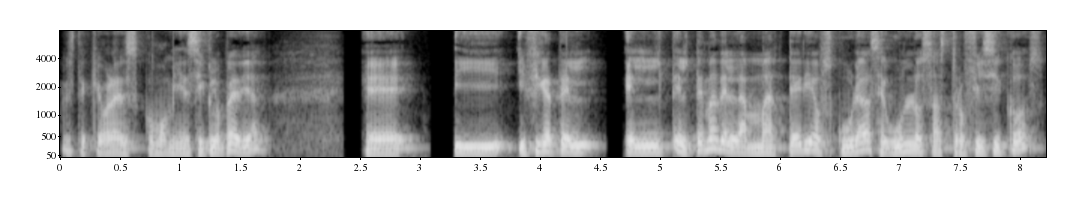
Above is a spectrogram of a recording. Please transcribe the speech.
este, que ahora es como mi enciclopedia. Eh, y, y, fíjate, el, tema de la materia oscura, según los astrofísicos,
